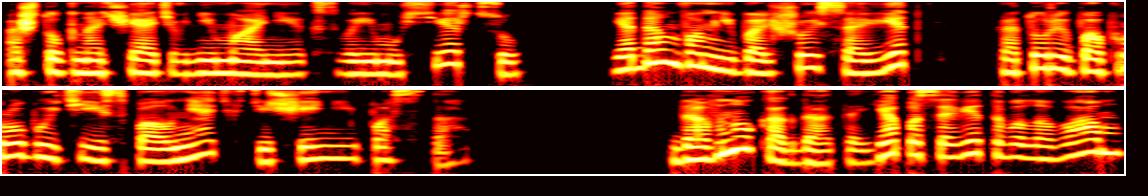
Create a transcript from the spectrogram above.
А чтобы начать внимание к своему сердцу, я дам вам небольшой совет, который попробуйте исполнять в течение поста. Давно когда-то я посоветовала вам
